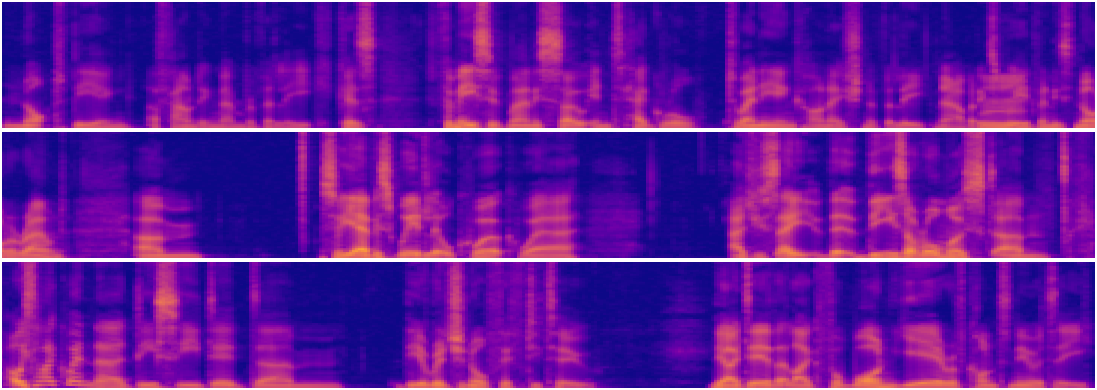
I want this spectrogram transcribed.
not being a founding member of the League because for me Superman is so integral to any incarnation of the League now, but it's weird when he's not around. Um, so yeah, this weird little quirk where as you say, th- these are almost. Um, oh, it's like when uh, DC did um, the original 52. The idea that, like, for one year of continuity,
